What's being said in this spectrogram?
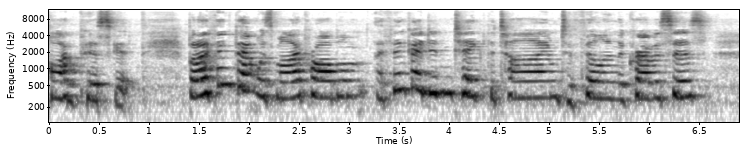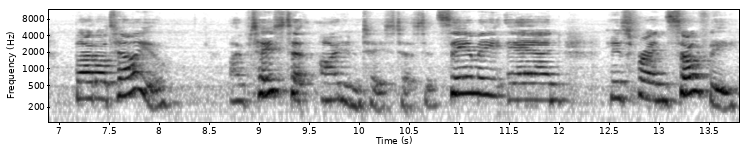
dog biscuit. But I think that was my problem. I think I didn't take the time to fill in the crevices. But I'll tell you, I've tasted, I didn't taste tested. Sammy and his friend Sophie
